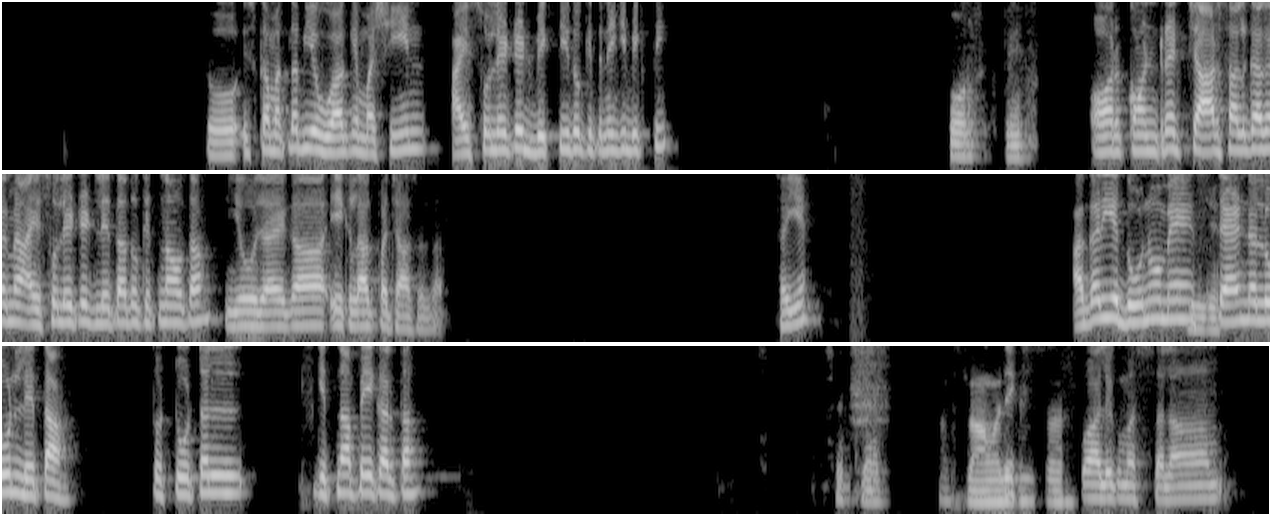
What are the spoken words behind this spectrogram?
तो इसका मतलब ये हुआ कि मशीन आइसोलेटेड बिकती तो कितने की बिकती? और कॉन्ट्रैक्ट चार साल का अगर मैं आइसोलेटेड लेता तो कितना होता? ये हो जाएगा एक लाख पचास हज़ार। सही है? अगर ये दोनों में स्टैंड अलोन लेता तो टोटल कितना पे करता? वालेकुम अस्सलाम।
